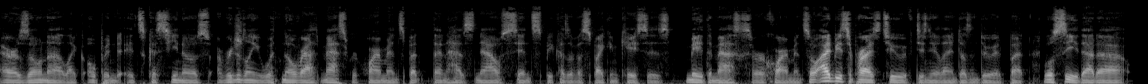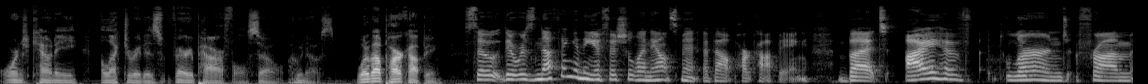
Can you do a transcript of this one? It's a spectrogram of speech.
Arizona like opened its casinos originally with no mask requirements, but then has now since because of a spike in cases made the masks a requirement. So I'd be surprised too if Disneyland doesn't do it, but we'll see. That uh, Orange County electorate is very powerful, so who knows? What about park hopping? So there was nothing in the official announcement about park hopping, but I have learned from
